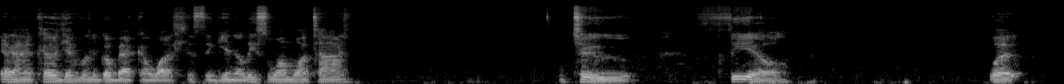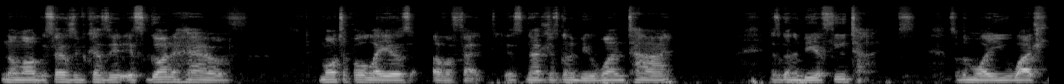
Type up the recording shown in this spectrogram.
And I encourage everyone to go back and watch this again at least one more time to feel what no longer serves you because it's going to have multiple layers of effect. It's not just going to be one time, it's going to be a few times. So the more you watch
